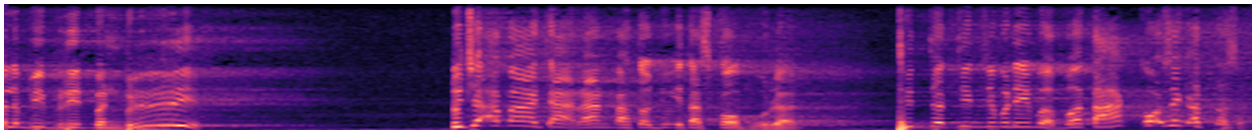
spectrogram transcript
lebih berit ben berit. Lu apa acaran pak toju itas kuburan. Tidak tin seperti iba betako saya kata saya.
